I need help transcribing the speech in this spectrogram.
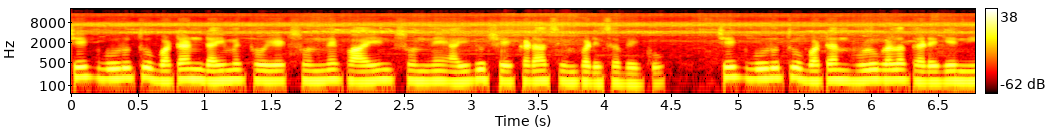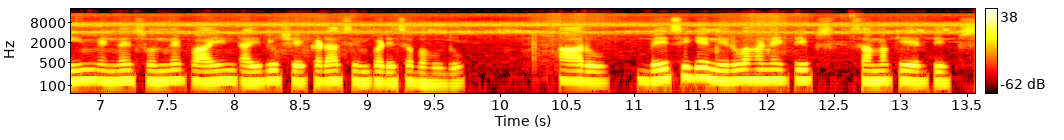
ಚೆಕ್ ಗುರುತು ಬಟನ್ ಡೈಮೆಥೋಯೇಟ್ ಸೊನ್ನೆ ಪಾಯಿಂಟ್ ಸೊನ್ನೆ ಐದು ಶೇಕಡಾ ಸಿಂಪಡಿಸಬೇಕು. ಚೆಕ್ ಗುರುತು ಬಟನ್ ಹುಳುಗಳ ತಡೆಗೆ ನೀಮ್ ಎಣ್ಣೆ ಸೊನ್ನೆ ಪಾಯಿಂಟ್ ಐದು ಶೇಕಡಾ ಸಿಂಪಡಿಸಬಹುದು. ಆರು. ಬೇಸಿಗೆ ನಿರ್ವಹಣೆ ಟಿಪ್ಸ್, ಸಮಕೇರ್ ಟಿಪ್ಸ್.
